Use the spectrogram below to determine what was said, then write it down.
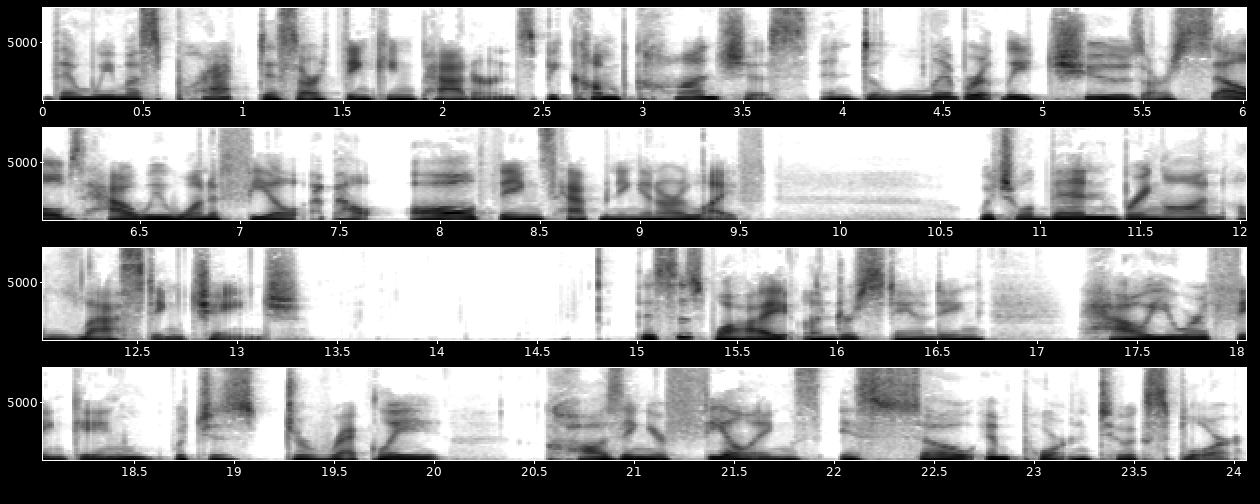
then we must practice our thinking patterns, become conscious, and deliberately choose ourselves how we want to feel about all things happening in our life which will then bring on a lasting change. This is why understanding how you are thinking, which is directly causing your feelings, is so important to explore.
